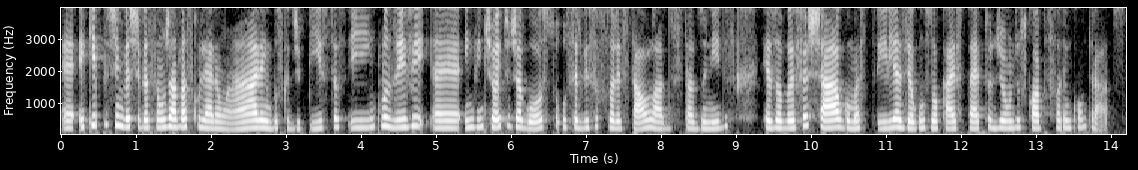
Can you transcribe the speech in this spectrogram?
É, equipes de investigação já vasculharam a área em busca de pistas e, inclusive, é, em 28 de agosto, o Serviço Florestal lá dos Estados Unidos resolveu fechar algumas trilhas e alguns locais perto de onde os corpos foram encontrados.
